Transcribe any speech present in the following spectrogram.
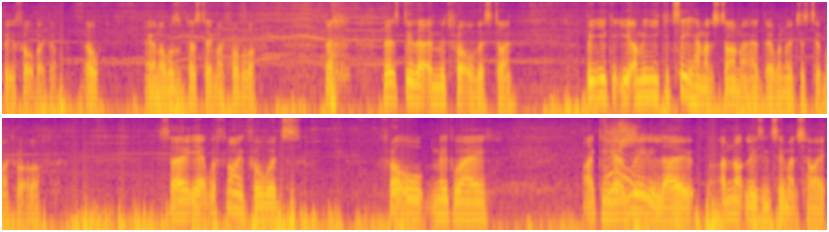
Put your throttle back on. Oh, hang on, I wasn't supposed to take my throttle off. Let's do that in mid throttle this time. But you, could, you, I mean, you could see how much time I had there when I just took my throttle off. So yeah, we're flying forwards. Throttle midway. I can go really low. I'm not losing too much height,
